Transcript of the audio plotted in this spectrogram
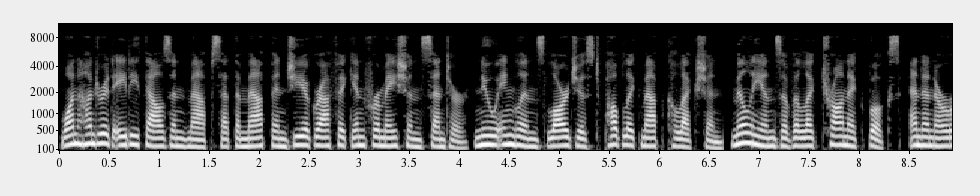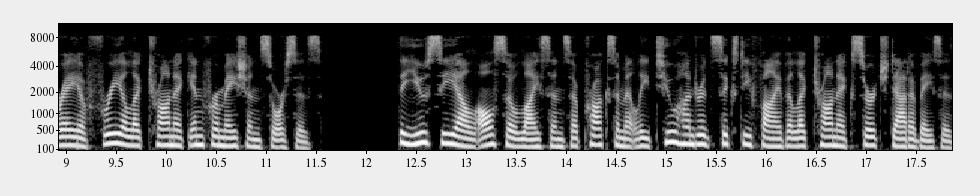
180,000 maps at the Map and Geographic Information Center New England's largest public map collection, millions of electronic books, and an array of free electronic information sources. The UCL also license approximately 265 electronic search databases,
